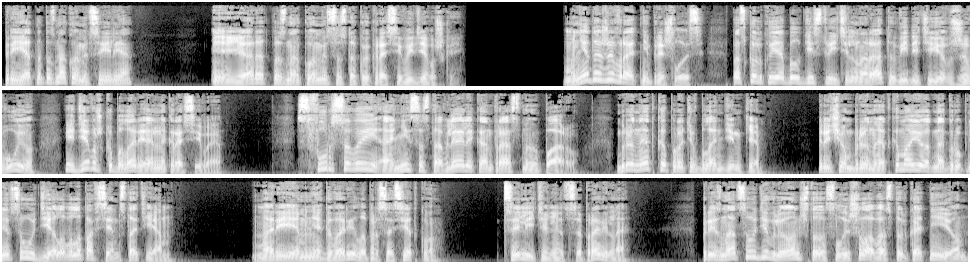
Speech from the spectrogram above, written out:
«Приятно познакомиться, Илья». «И я рад познакомиться с такой красивой девушкой». Мне даже врать не пришлось, поскольку я был действительно рад увидеть ее вживую, и девушка была реально красивая. С Фурсовой они составляли контрастную пару. Брюнетка против блондинки. Причем брюнетка мою одногруппницу уделывала по всем статьям. Мария мне говорила про соседку. Целительница, правильно? Признаться, удивлен, что слышал о вас только от нее.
